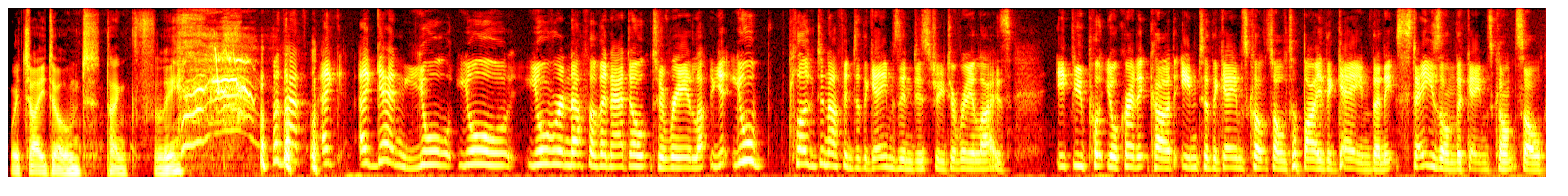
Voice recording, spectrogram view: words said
which I don't, thankfully. But that again, you're you're you're enough of an adult to realize you're plugged enough into the games industry to realize if you put your credit card into the games console to buy the game, then it stays on the games console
